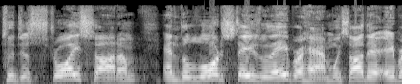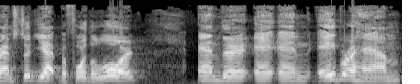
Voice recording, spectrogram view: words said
to destroy Sodom, and the Lord stays with Abraham. We saw there Abraham stood yet before the Lord, and, the, and Abraham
